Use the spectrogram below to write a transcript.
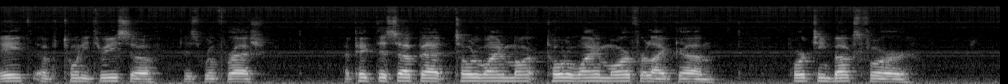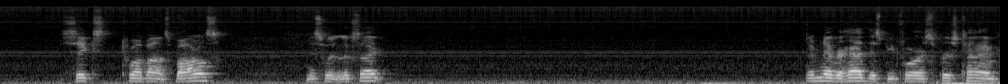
8th of 23 so it's real fresh. I picked this up at Total Wine and More, Total Wine and More for like um, 14 bucks for six 12 ounce bottles. This is what it looks like I've never had this before. It's the first time.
